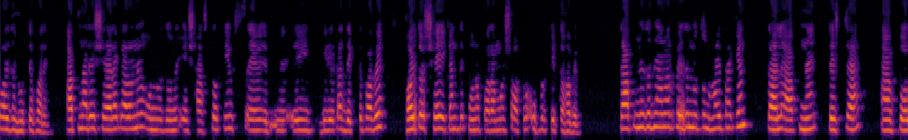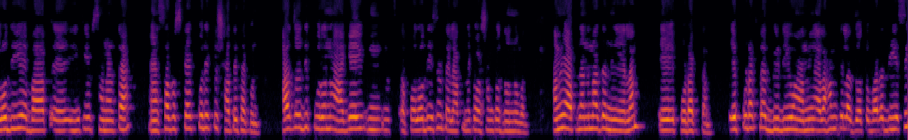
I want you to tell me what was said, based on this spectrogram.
প্রয়োজন হতে পারে। আপনার এই শেয়ারের কারণে অন্যজন এই স্বাস্থ্য টিপস এই ভিডিওটা দেখতে পাবে। হয়তো সে এখান থেকে কোনো পরামর্শ অথবা উপকৃত হবে। তা আপনি যদি আমার পেজে নতুন হয়ে থাকেন, তাহলে আপনি পেজটা ফলো দিয়ে বা ইউটিউব চ্যানেলটা সাবস্ক্রাইব করে একটু সাথে থাকুন। আর যদি পুরনো আগেই ফলো দিয়েছেন, তাহলে আপনাকে অসংখ্য ধন্যবাদ। আমি আপনার মাঝে নিয়ে এলাম এই প্রোডাক্টটা এই প্রোডাক্টটার ভিডিও আমি আলহামদুলিল্লাহ যতবারে দিয়েছি,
